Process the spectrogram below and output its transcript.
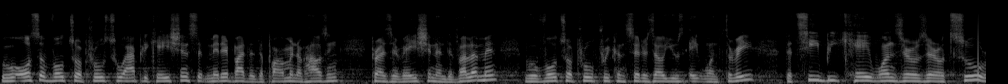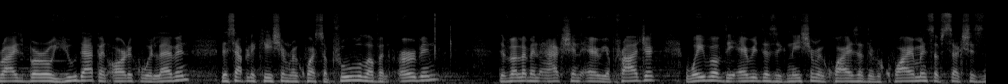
We will also vote to approve two applications submitted by the Department of Housing Preservation and Development. We will vote to approve pre-considers LUs 813, the TBK 1002, Riseboro UDAP, and Article 11. This application requests approval of an urban Development Action Area Project. Waiver of the area designation requires that the requirements of sections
